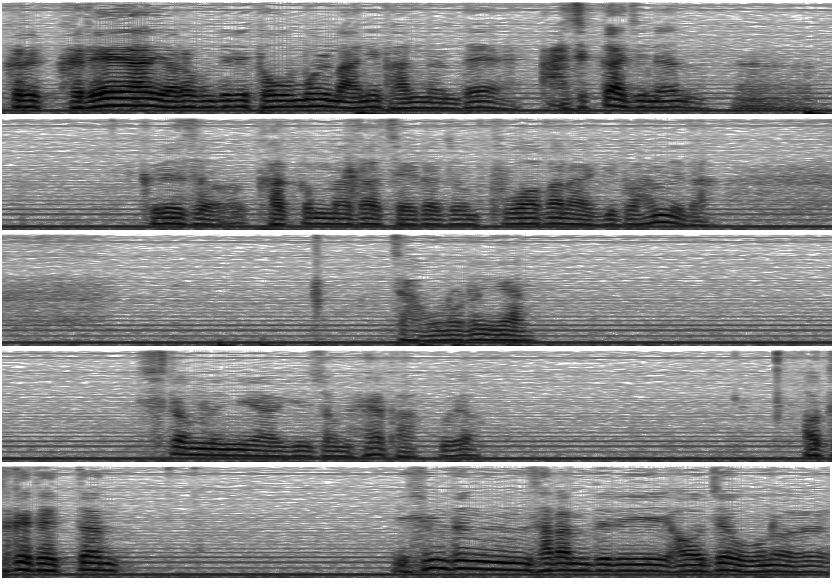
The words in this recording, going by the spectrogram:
그래, 그래야 여러분들이 도움을 많이 받는데 아직까지는 어, 그래서 가끔마다 제가 좀 부화가 나기도 합니다. 자 오늘은 그냥 실없는 이야기 좀 해봤고요 어떻게 됐든 이 힘든 사람들이 어제 오늘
